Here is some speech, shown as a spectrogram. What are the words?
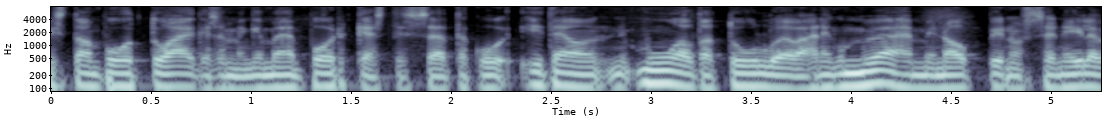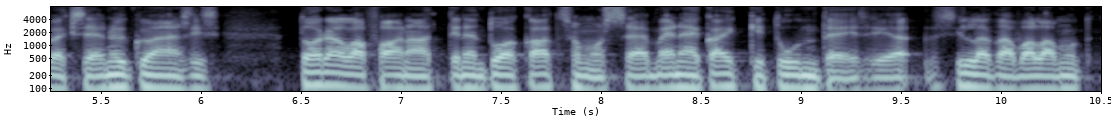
mistä on puhuttu aikaisemminkin meidän podcastissa, että kun itse on muualta tullut ja vähän niin kuin myöhemmin oppinut sen Ilveksen ja nykyään siis todella fanaattinen tuo katsomossa ja menee kaikki tunteisiin ja sillä tavalla, mutta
